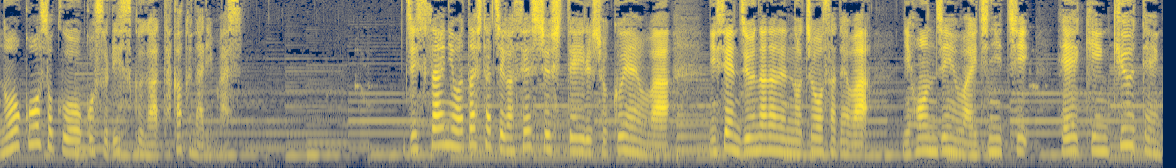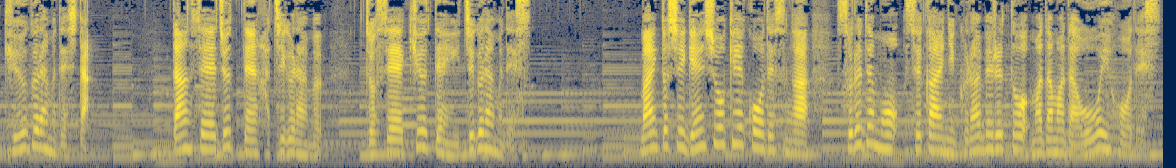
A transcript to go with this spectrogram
脳梗塞を起こすリスクが高くなります。実際に私たちが摂取している食塩は2017年の調査では日本人は1日平均 9.9g でした。男性 10.8g 女性 9.1g です。毎年減少傾向ですがそれでも世界に比べるとまだまだ多い方です。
